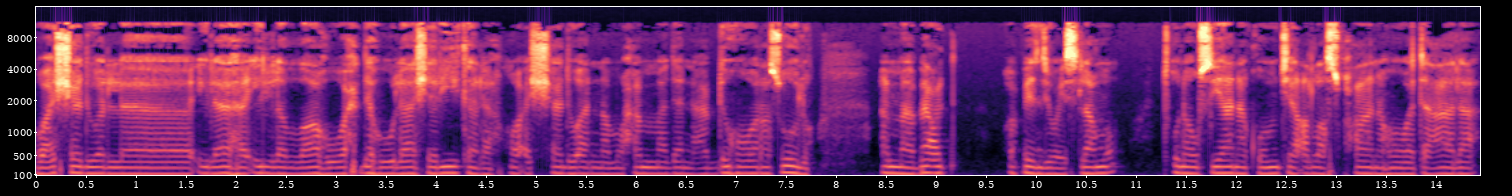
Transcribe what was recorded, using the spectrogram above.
وأشهد أن لا إله إلا الله وحده لا شريك له. وأشهد أن محمدا عبده ورسوله. أما بعد wapenzi waislamu tunahusiana kumcha allah subhanahu wa taala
